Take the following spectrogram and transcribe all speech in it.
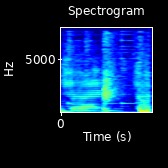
good.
